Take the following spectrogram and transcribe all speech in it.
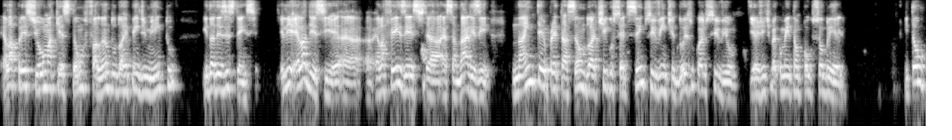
ela apreciou uma questão falando do arrependimento e da desistência. Ele, ela disse, é, é, ela fez essa, essa análise na interpretação do artigo 722 do Código Civil, e a gente vai comentar um pouco sobre ele. Então,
